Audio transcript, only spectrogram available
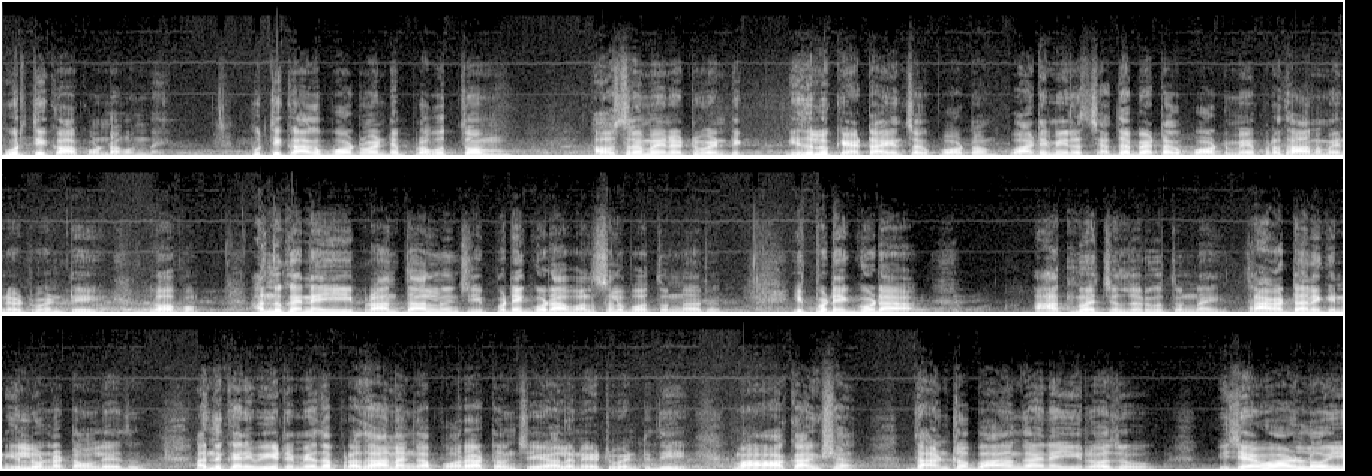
పూర్తి కాకుండా ఉన్నాయి. పూర్తి కాకపోవటం అంటే ప్రభుత్వం అవసరమైనటువంటి నిధులు కేటాయించకపోవటం వాటి మీద శ్రద్ధ పెట్టకపోవటమే ప్రధానమైనటువంటి లోపం. అందుకనే ఈ ప్రాంతాల నుంచి ఇప్పటికి కూడా వలసలు పోతున్నారు. ఇప్పటికి కూడా ఆత్మహత్యలు జరుగుతున్నాయి. త్రాగటానికి నీళ్ళు ఉండటం లేదు. అందుకని వీటి మీద ప్రధానంగా పోరాటం చేయాలనేటువంటిది మా ఆకాంక్ష. దాంట్లో భాగంగానే ఈరోజు విజయవాడలో ఈ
